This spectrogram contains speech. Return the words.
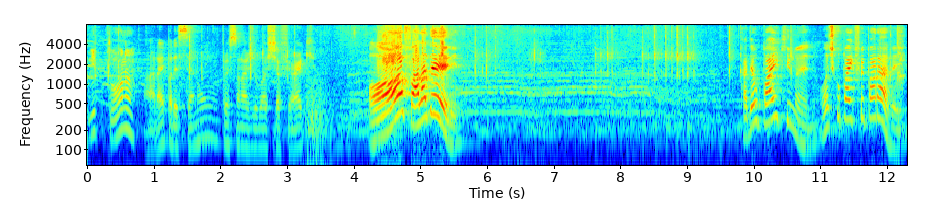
Bonitona. Caralho, parecendo um personagem do Lost of Ark. Ó, oh, fala dele! Cadê o Pike, mano? Onde que o Pike foi parar, velho?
